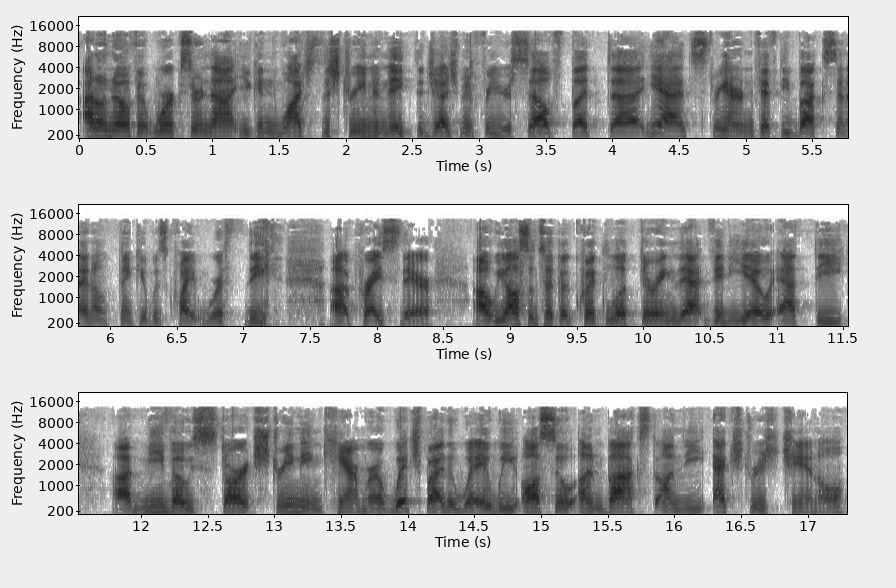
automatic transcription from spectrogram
I don't know if it works or not. You can watch the stream and make the judgment for yourself. But uh, yeah, it's 350 bucks, and I don't think it was quite worth the uh, price there. Uh, we also took a quick look during that video at the uh, Mevo Start streaming camera, which, by the way, we also unboxed on the Extras channel.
